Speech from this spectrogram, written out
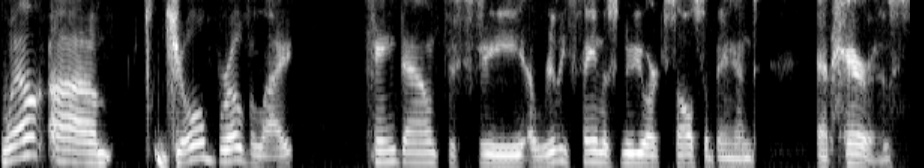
Well, um, Joel Brovelite came down to see a really famous New York salsa band at Harrah's.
